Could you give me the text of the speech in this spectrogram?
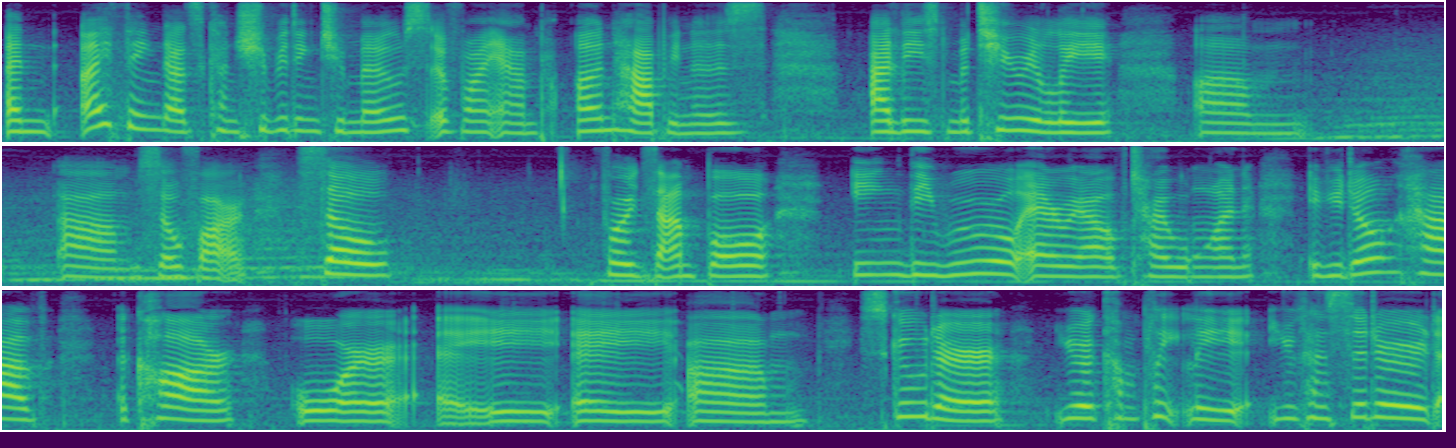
and I think that's contributing to most of my unhappiness, at least materially, um, um, so far. So, for example, in the rural area of Taiwan, if you don't have a car or a a um, scooter, you're completely you're considered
